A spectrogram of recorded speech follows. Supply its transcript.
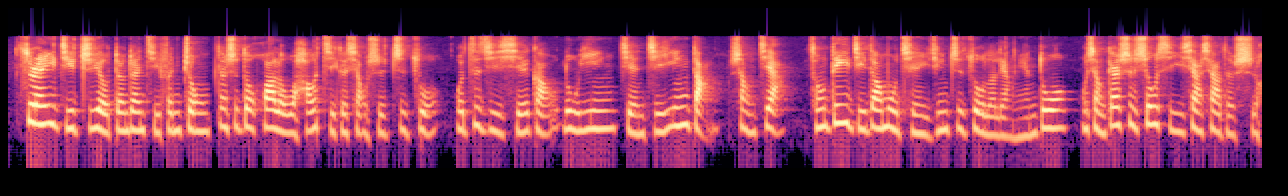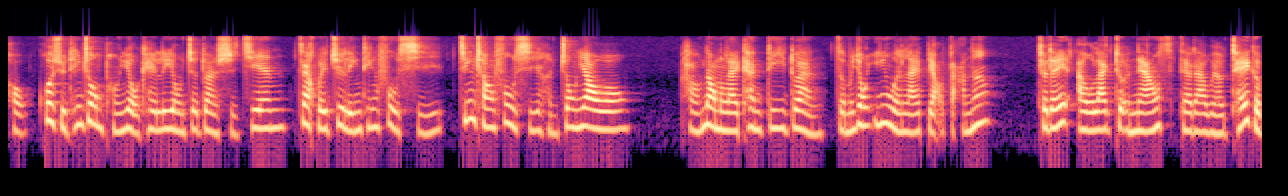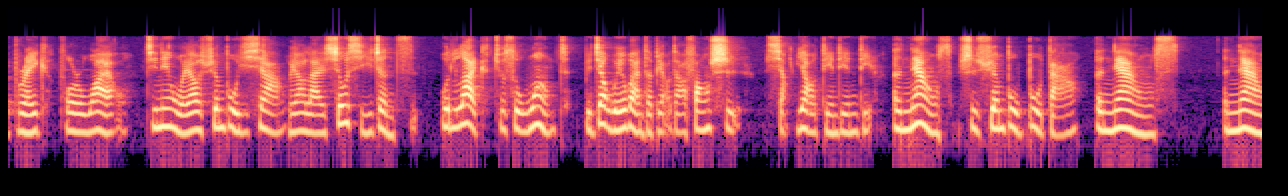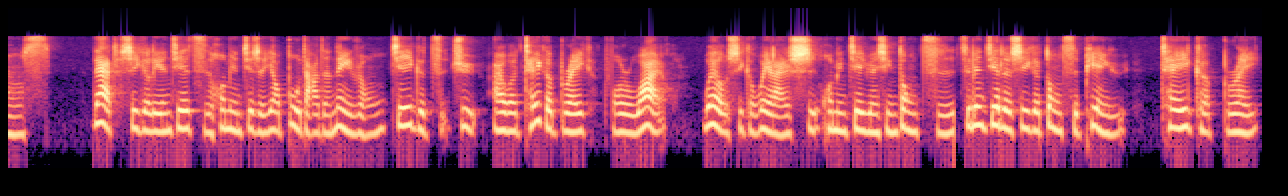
虽然一集只有短短几分钟，但是都花了我好几个小时制作，我自己写稿、录音、剪辑音档、上架。从第一集到目前已经制作了两年多，我想该是休息一下下的时候。或许听众朋友可以利用这段时间再回去聆听复习，经常复习很重要哦。好，那我们来看第一段，怎么用英文来表达呢？Today I would like to announce that I will take a break for a while。今天我要宣布一下，我要来休息一阵子。Would like 就是 want，比较委婉的表达方式，想要点点点。Announce 是宣布布达，announce。Announce that 是一个连接词，后面接着要布达的内容，接一个子句。I will take a break for a while. Will 是一个未来式，后面接原形动词，这边接的是一个动词片语。Take a break.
